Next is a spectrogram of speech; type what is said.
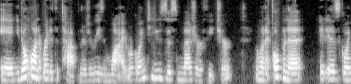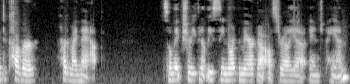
And you don't want it right at the top, and there's a reason why. We're going to use this measure feature. And when I open it, it is going to cover part of my map. So make sure you can at least see North America, Australia, and Japan.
